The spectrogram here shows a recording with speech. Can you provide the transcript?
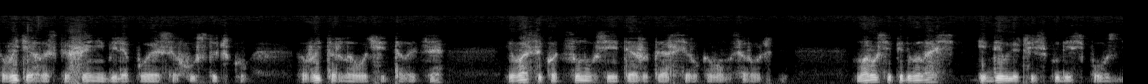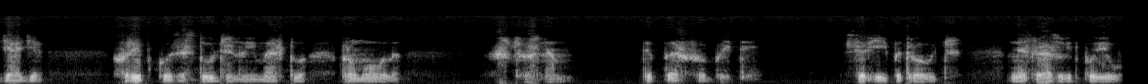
витягла з кишені біля пояса хусточку, витерла очі та лице, і Васик отсунувся і теж утерся рукавом сорочки. Маруся підвелась і, дивлячись кудись повз дядя, хрипко, застуджено і мертво промовила. Що ж нам тепер робити? Сергій Петрович не зразу відповів.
